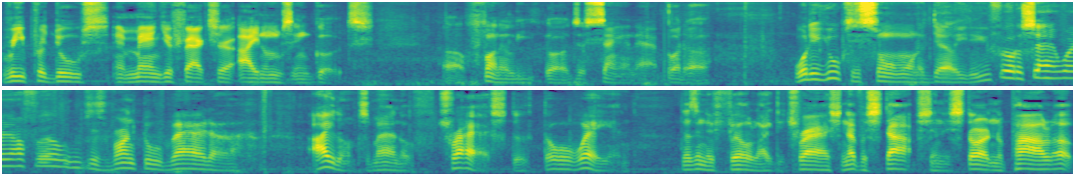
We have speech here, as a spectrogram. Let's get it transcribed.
reproduce and manufacture items and goods. Uh, funnily, uh, just saying that, but uh, what do you consume on a daily? Do you feel the same way I feel? You just run through bad uh, items, man, of trash to throw away. And doesn't it feel like the trash never stops and it's starting to pile up?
